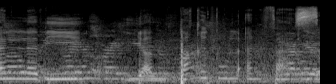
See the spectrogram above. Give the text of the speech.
الذي يلتقط الأنفاس.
